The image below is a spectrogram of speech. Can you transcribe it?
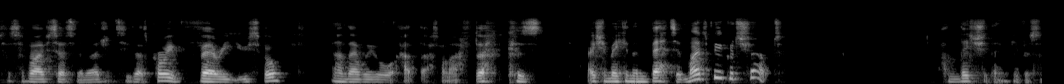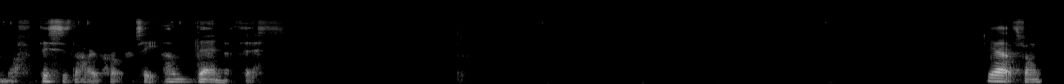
to survive certain emergencies. That's probably very useful. And then we will add that on after because actually making them better might be a good shout. And this should then give us enough. This is the high priority, and then this. Yeah, that's fine.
